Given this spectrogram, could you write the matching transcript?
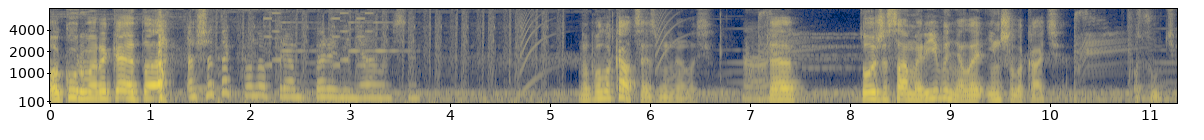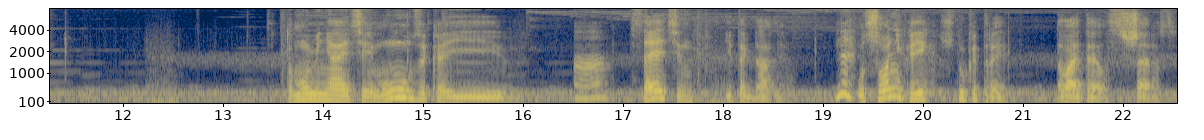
О, курва, ракета! А що так воно прям перемінялося? Ну, бо локація змінилась. А, Це той же самий рівень, але інша локація. По суті. Тому міняється і музика, і а. сеттінг, і так далі. У Соніка їх штуки три. Давай, Тейлз, ще раз.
